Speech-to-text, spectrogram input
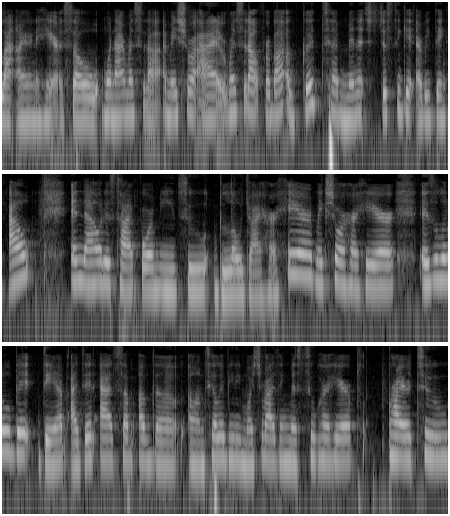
flat iron the hair. So when I rinsed it out, I made sure I rinsed it out for about a good 10 minutes just to get everything out. And now it is time for me to blow dry her hair. Make sure her hair is a little bit damp. I did add some of the um, Tailored Beauty moisturizing mist to her hair prior to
